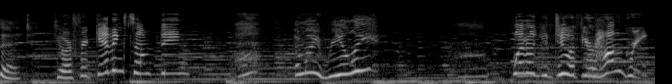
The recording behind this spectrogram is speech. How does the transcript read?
You're forgetting something. Huh? Am I really? What'll you do if you're hungry?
